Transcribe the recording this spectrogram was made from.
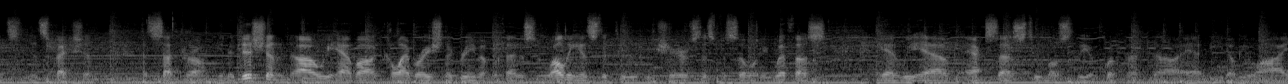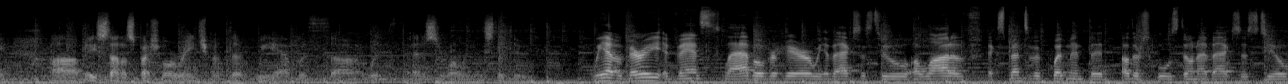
ins inspection, etc. In addition, uh, we have a collaboration agreement with Edison Welding Institute, who shares this facility with us, and we have access to most of the equipment uh, at EWI uh, based on a special arrangement that we have with, uh, with Edison Welding Institute. We have a very advanced lab over here. We have access to a lot of expensive equipment that other schools don't have access to.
